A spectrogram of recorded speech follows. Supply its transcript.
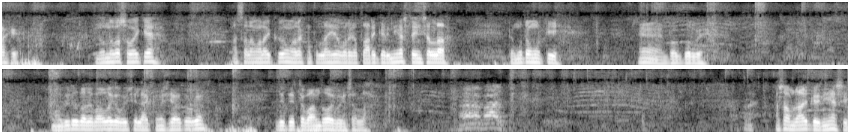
থাকে ধন্যবাদ সবাইকে আসসালামু আলাইকুম রহমতুল্লাহি বারাকাত আরেক গাড়ি নিয়ে আসলে ইনশাল্লাহ এটা মোটামুটি হ্যাঁ ডগ ধরবে আমার ভিডিও যাদের ভালো লাগে অবশ্যই লাইক কমেন্ট শেয়ার করবেন যদি একটা বান্ধব হইব ইনশাল্লাহ আসো আমরা আরেক গাড়ি নিয়ে আসি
